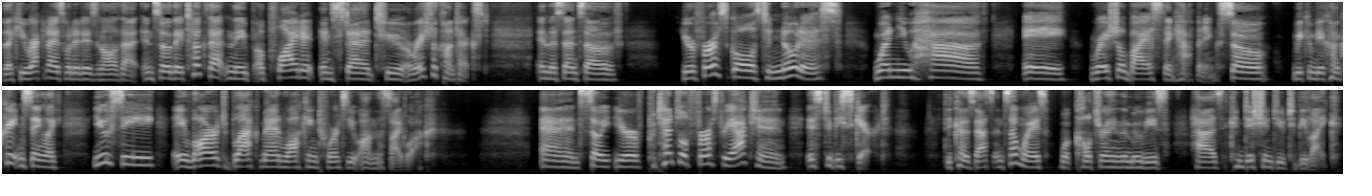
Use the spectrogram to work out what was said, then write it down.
Like you recognize what it is and all of that. And so they took that and they applied it instead to a racial context in the sense of your first goal is to notice when you have a racial bias thing happening. So we can be concrete in saying, like, you see a large black man walking towards you on the sidewalk. And so your potential first reaction is to be scared because that's in some ways what culture in the movies has conditioned you to be like.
